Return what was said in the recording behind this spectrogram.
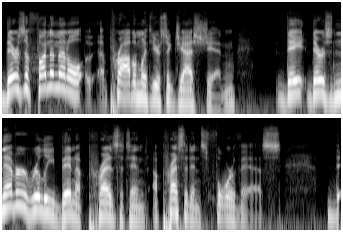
There's a fundamental uh, problem with your suggestion. They there's never really been a precedent a precedence for this. D-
